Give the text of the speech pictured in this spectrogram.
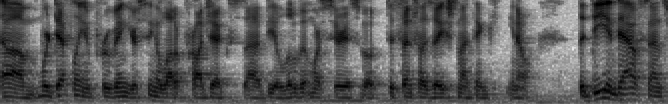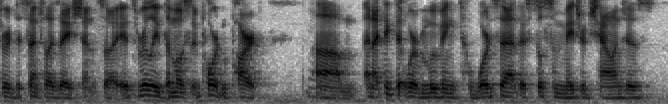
um, we're definitely improving. You're seeing a lot of projects uh, be a little bit more serious about decentralization. I think you know the D in DAO stands for decentralization, so it's really the most important part. Um, and I think that we're moving towards that. There's still some major challenges,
